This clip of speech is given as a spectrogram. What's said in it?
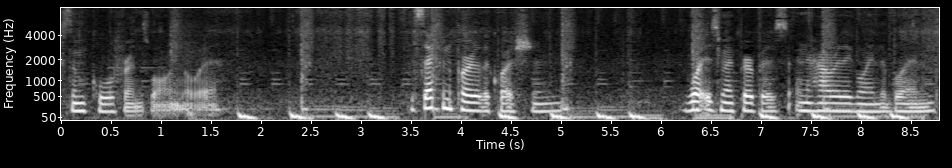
some cool friends along the way. The second part of the question what is my purpose and how are they going to blend?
